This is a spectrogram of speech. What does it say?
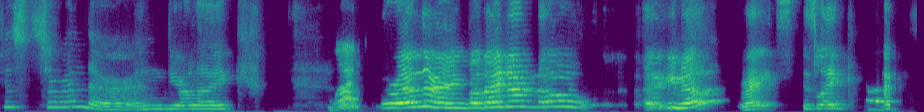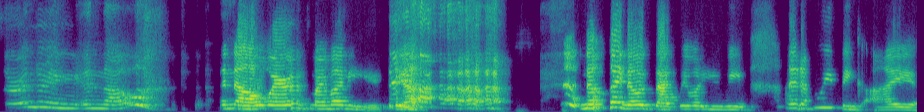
just surrender and you're like what? surrendering but i don't know uh, you know right? It's like i'm surrendering and now? And now where is my money? Yeah. No i know exactly what you mean. I definitely think i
